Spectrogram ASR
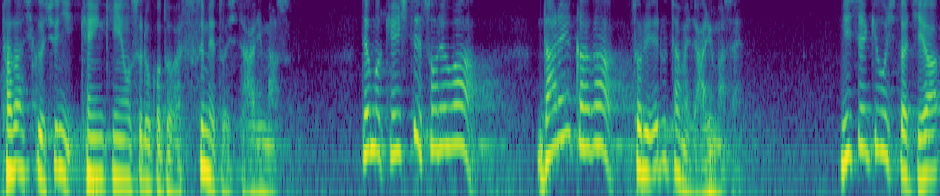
正しく主に献金をすることが勧めとしてあります。でも決してそれは誰かがそれを得るためではありません。偽教師たちや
